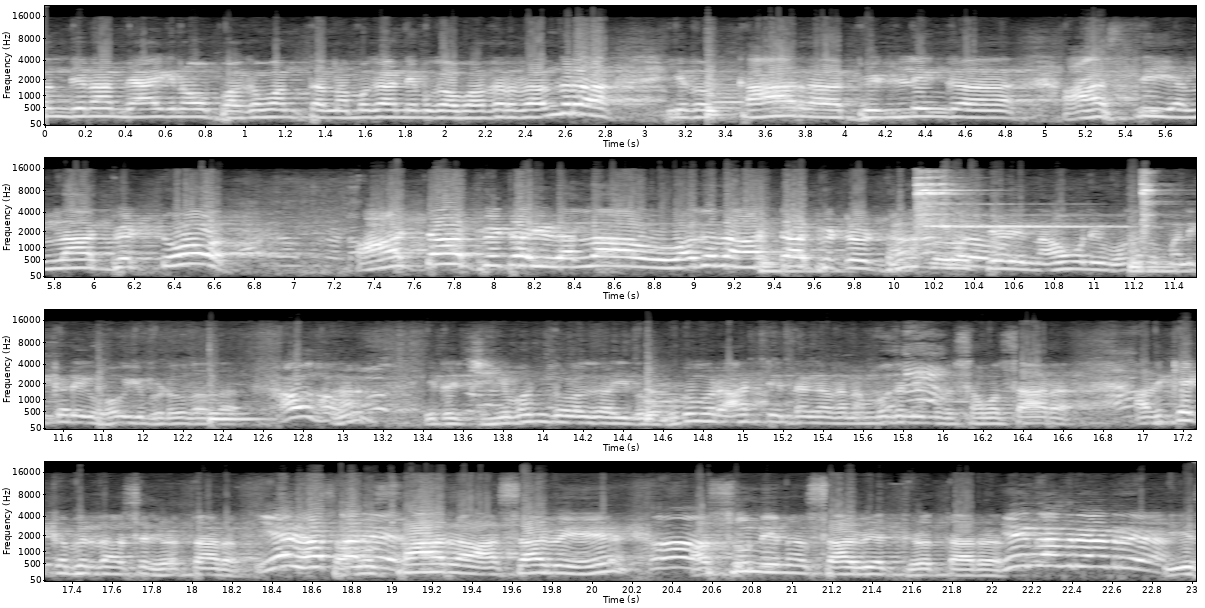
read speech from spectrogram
ಒಂದಿನ ಮ್ಯಾಗಿನ ಭಗವಂತ ನಮಗ ನಿಮ್ಗೆ ಒದರದ ಇದು ಕಾರ ಬಿಲ್ಡಿಂಗ್ ಆಸ್ತಿ ಎಲ್ಲ ಬಿಟ್ಟು ಆಟ ಪೀಠ ಇವೆಲ್ಲ ಒಗದ ಆಟ ಪೀಠ ಢಂಗಳು ಅಂತೇಳಿ ನಾವು ನೀವು ಒಗದ ಮನೆ ಕಡೆಗೆ ಹೋಗಿ ಬಿಡುವುದಲ್ಲ. ಹೌದು? ಇದು ಜೀವನದೊಳಗ ಇದು ಹುಡುಗರು ಆಟ ಇದ್ದಂಗ ಅದ ನಮ್ಮದು ನಿಮ್ಮ ಸಂಸಾರ. ಅದಕ್ಕೆ ಕಬೀರದಾಸರು ಹೇಳ್ತಾರ? ಸಂಸಾರ ಅಸಾವೆ ಅಸುನಿನ ಹಸುನಿನ ಸಾವೆ ಅಂತ ಹೇಳ್ತಾರ. ಈ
